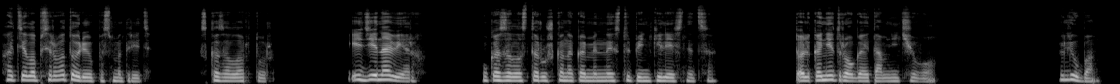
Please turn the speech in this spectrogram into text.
«Хотел обсерваторию посмотреть», – сказал Артур. «Иди наверх», – указала старушка на каменные ступеньки лестницы. «Только не трогай там ничего». Люба.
